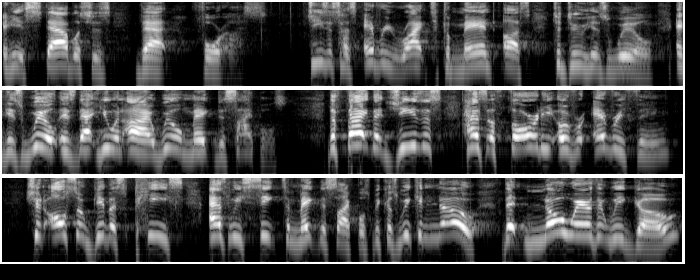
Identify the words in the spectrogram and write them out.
And he establishes that for us. Jesus has every right to command us to do his will. And his will is that you and I will make disciples. The fact that Jesus has authority over everything should also give us peace as we seek to make disciples because we can know that nowhere that we go,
